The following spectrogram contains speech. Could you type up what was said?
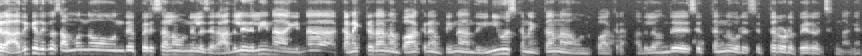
சார் அதுக்கு இதுக்கும் சம்மந்தம் வந்து பெருசாலாம் ஒன்றும் இல்லை சார். அதுல இதுலேயும் நான் என்ன கனெக்டடாக நான் பார்க்குறேன் அப்படின்னா அந்த யூனிவர்ஸ் கனெக்ட் தான் நான் ஒன்று பார்க்குறேன் அதில் வந்து சித்தன்னு ஒரு சித்தரோட பேர் வச்சுருந்தாங்க.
